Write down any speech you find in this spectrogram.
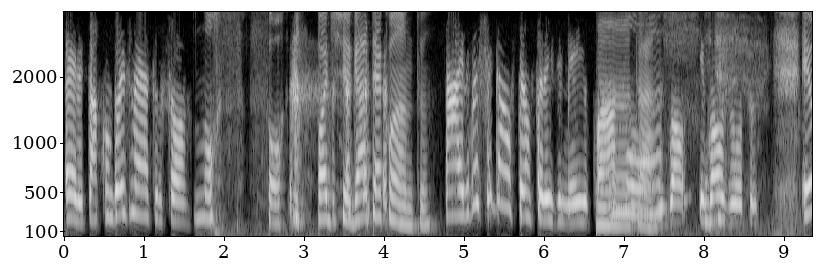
é, ele tá com dois metros só. Nossa, só. Pode chegar até quanto? Ah, ele vai chegar aos uns três e meio, quatro, Ah, tá. igual, igual os outros. Eu,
